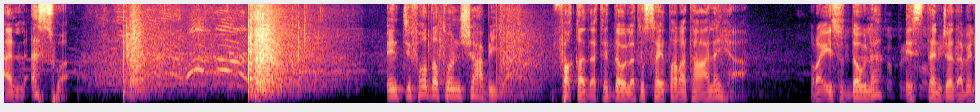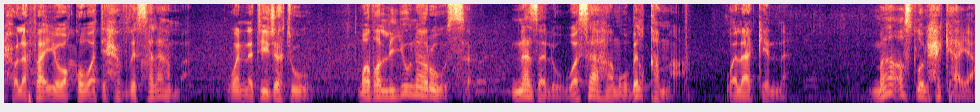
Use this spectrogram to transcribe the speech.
الأسوأ. انتفاضة شعبية فقدت الدولة السيطرة عليها. رئيس الدولة استنجد بالحلفاء وقوات حفظ السلام والنتيجة مظليون روس نزلوا وساهموا بالقمع. ولكن ما أصل الحكاية؟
